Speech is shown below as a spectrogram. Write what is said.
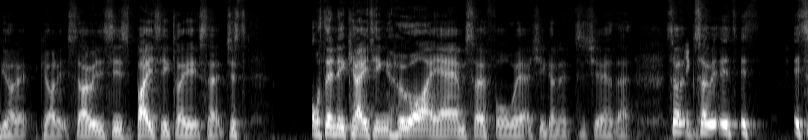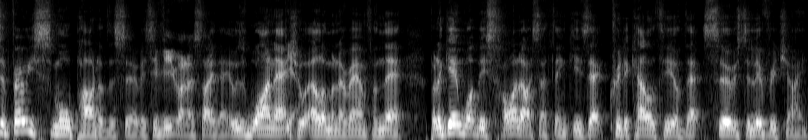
Got it, got it. So this is basically it's that just authenticating who I am. So for we're actually going to, share that. So exactly. so it's it's it's a very small part of the service, if you want to say that. It was one actual yeah. element around from there. But again, what this highlights, I think, is that criticality of that service delivery chain.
